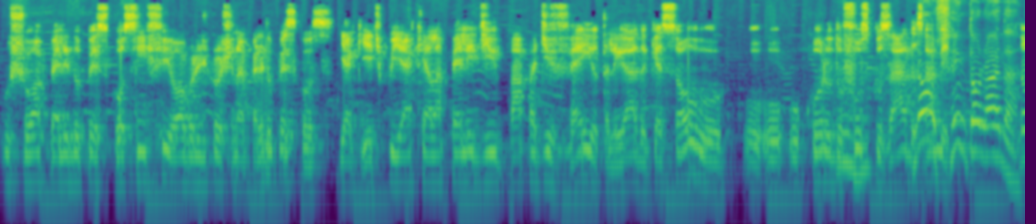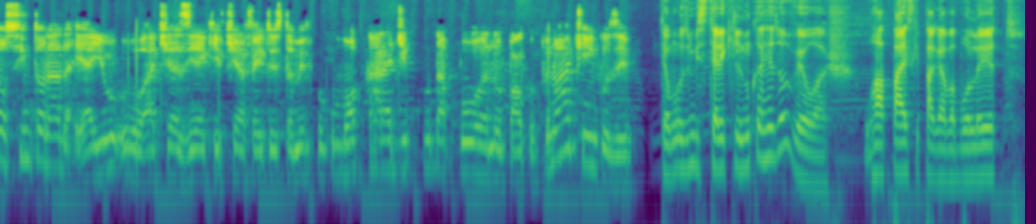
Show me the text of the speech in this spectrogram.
puxou a pele do pescoço e enfiou a agulha de crochê na pele do pescoço. E aqui, tipo, e é aquela pele de papa de véio, tá ligado? Que é só o, o, o, couro do fusco usado, Não sabe? sinto nada. Não sinto nada. E aí o, o- a tiazinha que tinha feito isso também ficou com o maior cara de cu da porra no palco. Foi no ratinho, inclusive. Tem uns mistérios que ele nunca resolveu, eu acho. O rapaz que pagava boleto.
